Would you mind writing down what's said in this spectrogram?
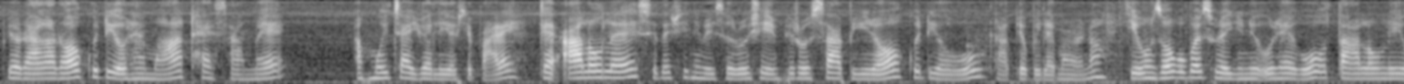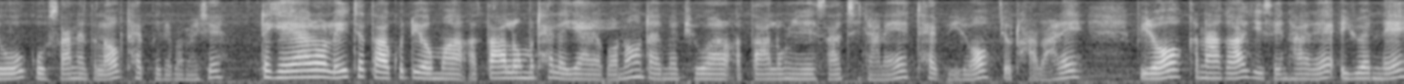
ပြီးတော့ဒါကတော့ကွတီယိုထဲမှာထိုက်စားမဲ့ အမွှေးကြိုက်ရွက်လေးရဖြစ်ပါတယ်။ကဲအားလုံးလည်းစေတဖြစ်နေပြီဆိုလို့ရှိရင်ပြတို့စပြီးတော့ကွတီယိုကိုလာပြုတ်ပေးလိုက်ပါမယ်နော်။ရေဝင်စောပပတ်ဆိုတဲ့ယူနီအိုထဲကိုအသားလုံးလေးကိုကိုစားနေတလောက်ထပ်ပေးလိုက်ပါမယ်ရှင်။တကယ်ကတော့လေစက်သားကွတီယိုမှာအသားလုံးမထက်လိုက်ရတယ်ပေါ့နော်။ဒါပေမဲ့ဖြိုးကတော့အသားလုံးလေးစားချင်တာနဲ့ထပ်ပြီးတော့ပြုတ်ထားပါတယ်။ပြီးတော့ခဏကရေစိမ်းထားတဲ့အရွက်နဲ့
